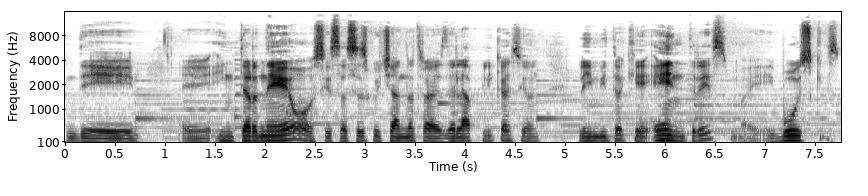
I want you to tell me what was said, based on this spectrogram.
de eh, internet o si estás escuchando a través de la aplicación, le invito a que entres y busques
